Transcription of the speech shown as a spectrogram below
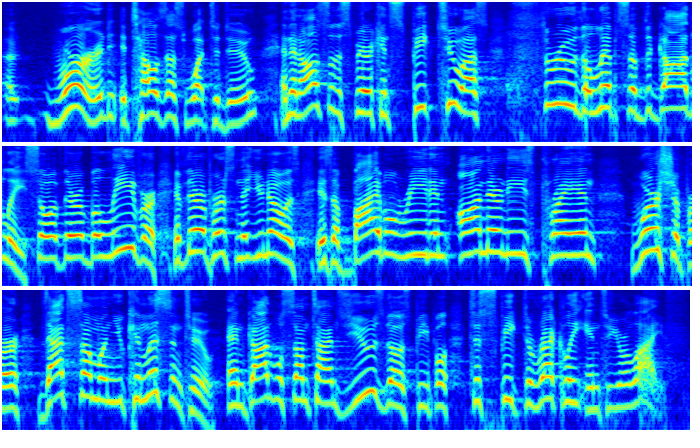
uh, word. It tells us what to do. And then also the Spirit can speak to us through the lips of the godly. So if they're a believer, if they're a person that you know is, is a Bible reading, on their knees praying, worshiper, that's someone you can listen to. And God will sometimes use those people to speak directly into your life.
